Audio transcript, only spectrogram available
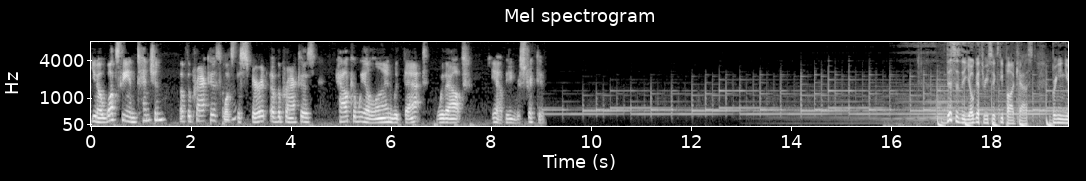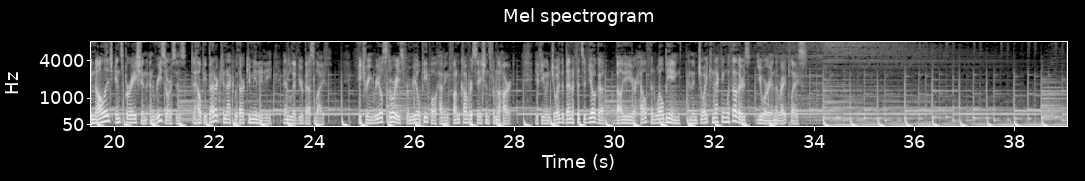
you know, what's the intention of the practice? What's Mhm. the spirit of the practice? How can we align with that without, yeah, being restrictive? This is the Yoga 360 podcast, bringing you knowledge, inspiration, and resources to help you better connect with our community and live your best life. Featuring real stories from real people having fun conversations from the heart. If you enjoy the benefits of yoga, value your health and well being, and enjoy connecting with others, you are in the right place.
